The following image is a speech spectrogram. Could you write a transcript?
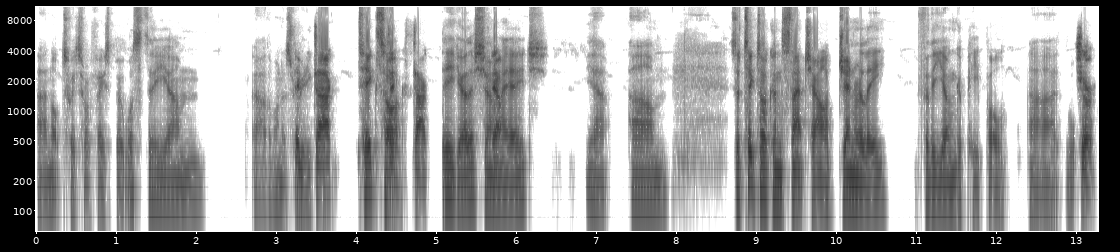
uh, not Twitter or Facebook. What's the um, uh, the one that's really TikTok. TikTok. TikTok. There you go. That's showing my age. Yeah. Um, so TikTok and Snapchat are generally for the younger people. Uh, sure.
